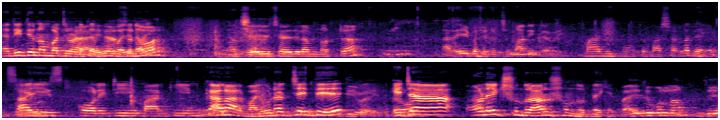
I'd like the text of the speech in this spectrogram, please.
আহ, দ্বিতীয় নম্বর জোড়াটা হ্যাঁ, মুম্বাই না আচ্ছা। এই ছেড়ে দিলাম নটটা। আর এই পাশে হচ্ছে মাদিটা ভাই। মাদি কবুতর মাশাআল্লাহ দেখেন। সাইজ কোয়ালিটি মার্কিং কালার ভাই ওটার চাইতে এটা অনেক সুন্দর আরও সুন্দর দেখেন। ভাই যে বললাম যে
